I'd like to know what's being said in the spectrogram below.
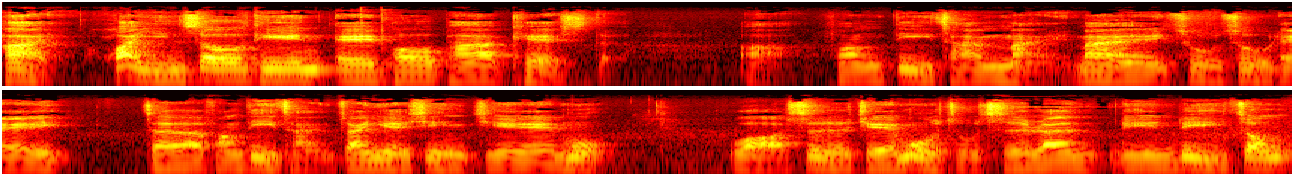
嗨，欢迎收听 Apple Podcast 啊，房地产买卖处处雷，这房地产专业性节目，我是节目主持人林立忠，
